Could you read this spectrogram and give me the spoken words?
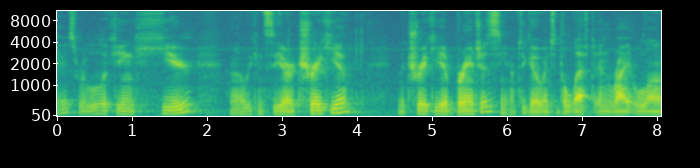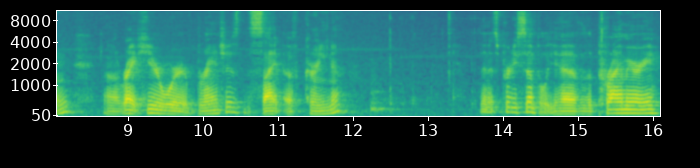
Okay, so we're looking here. Uh, we can see our trachea. The trachea branches, you know, to go into the left and right lung. Uh, right here where it branches, the site of carina. Then it's pretty simple. You have the primary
